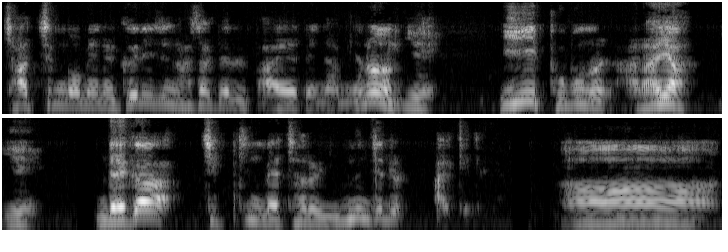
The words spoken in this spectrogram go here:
좌측 노면에 그려진 화살표를 봐야 되냐면은 예, 이 부분을 알아야 예. 내가 직진 몇 차로 있는지를 알게 돼요. 아,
